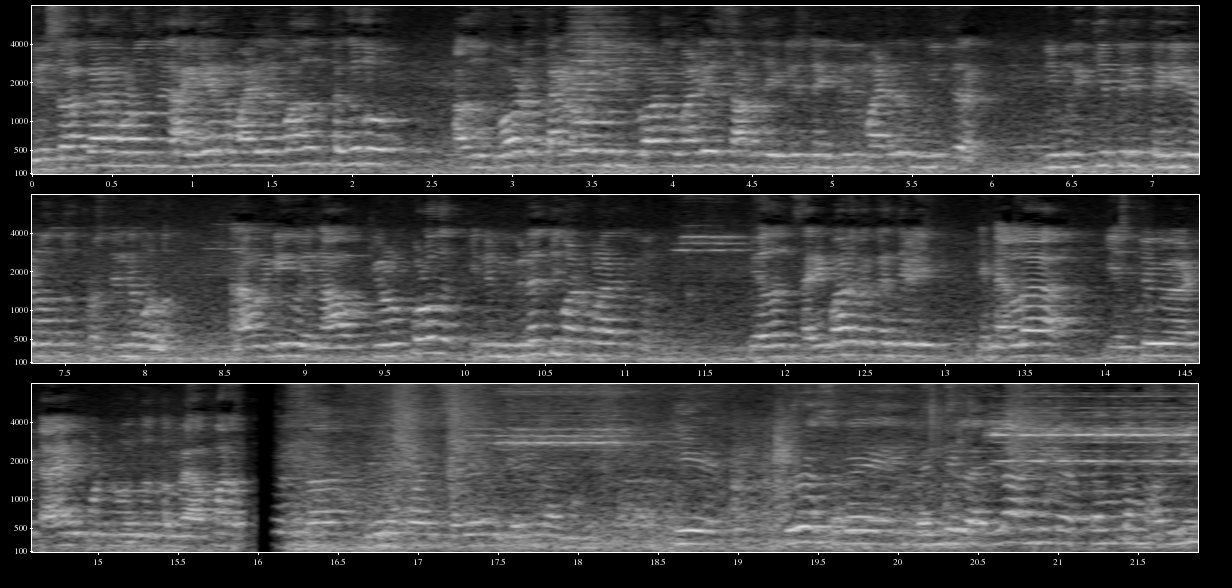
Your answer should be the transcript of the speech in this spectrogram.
ನೀವು ಸಹಕಾರ ಮಾಡುವಂತ ಹಾಗೇನು ಮಾಡಿದ್ರಪ್ಪ ಅದನ್ನು ತೆಗೆದು ಅದು ದೊಡ್ಡ ಕನ್ನಡದಾಗ ಇದ್ದು ದೊಡ್ಡದು ಮಾಡಿ ಸಣ್ಣದ ಇಂಗ್ಲೀಷ್ನಾಗ ಇದ್ದು ಮಾಡಿದ್ರೆ ಮುಗಿತಾರೆ. ನಿಮ್ದು ಇದು ಕಿತ್ತರಿ ತೆಗೀರಿ ಅನ್ನೋಂಥ ಪ್ರಶ್ನೆನೇ ಬರಲ್ಲ. ನಮಗೆ ನೀವು ನಾವು ಕೇಳ್ಕೊಳ್ಳೋದಕ್ಕೆ ನಿಮ್ಗೆ ವಿನಂತಿ ಮಾಡ್ಕೊಳಕತ್ತೀವಿ ನೀವು ಅದನ್ನು ಸರಿ ಮಾಡ್ಬೇಕಂತೇಳಿ ನಿಮ್ಮೆಲ್ಲ ಎಷ್ಟು ಟೈಮ್ ಕೊಟ್ಟಿರುವಂಥ ತಮ್ಮ ವ್ಯಾಪಾರ ಸರ್ ಈ ಬಂದಿಲ್ಲ. ಎಲ್ಲ ಅಂಗಡಿ ತಮ್ಮ ತಮ್ಮ ಅಂಗಡಿ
